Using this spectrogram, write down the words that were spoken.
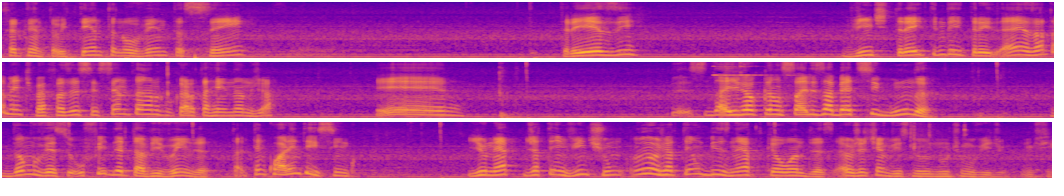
70, 80, 90, 100, 13, 23, 33. É, exatamente, vai fazer 60 anos que o cara tá reinando já. E... Esse daí vai alcançar a Elizabeth II. Vamos ver se o filho dele tá vivo ainda. Tá, tem 45. E o neto já tem 21. Eu já tenho um bisneto que é o Andres. Eu já tinha visto no, no último vídeo, enfim.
